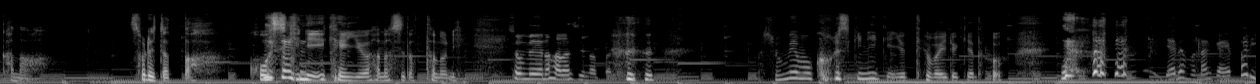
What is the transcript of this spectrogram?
かな。それちゃった。公式に意見言う話だったのに。署名の話になったね。署名も公式に意見言ってはいるけど。いやでもなんかやっぱり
